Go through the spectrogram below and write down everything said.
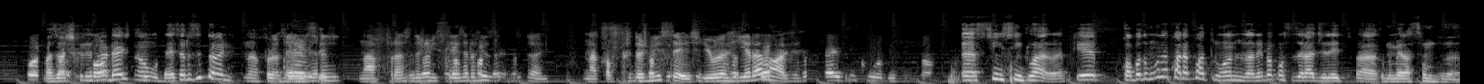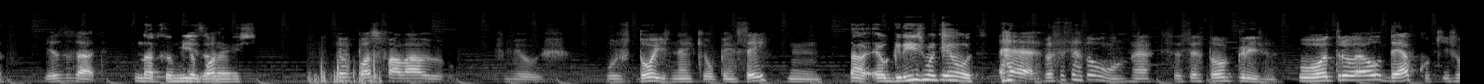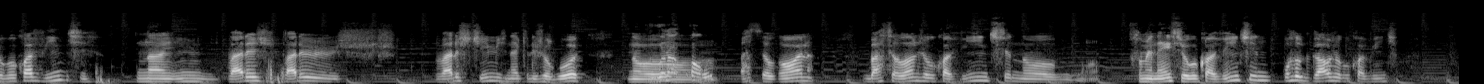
Mas eu acho que ele não era 10, não. O 10 era o Zidane na França. É, eu não Dez sei. era- na França, 2006, era o Zidane. Na Copa de 2006. E o Henry era 9. 10 em clubes, então. É, sim, sim, claro. É porque Copa do Mundo é cada 4 anos, não dá nem pra considerar direito a numeração da, Exato. da camisa, Eu posso- mas. Eu posso falar os meus. Os dois, né, que eu pensei. Hum. Tá, é o Griezmann quem é o outro. É, você acertou um, né? Você acertou o Griezmann. O outro é o Deco, que jogou com a 20 na, em vários, vários, vários times, né? Que ele jogou no Jogou? Barcelona. Barcelona jogou com a 20, no Fluminense jogou com a 20 e no Portugal jogou com a 20.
